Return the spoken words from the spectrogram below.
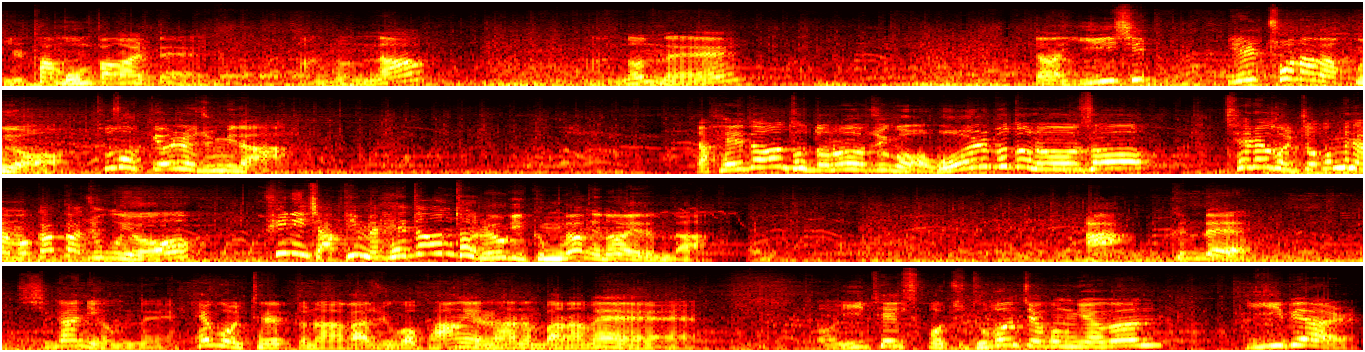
1타 몸빵 할 때 안 넣나? 안 넣네 자 21초 남았고요. 투석기 올려줍니다. 자 헤드헌터도 넣어주고 월브도 넣어서 체력을 조금이나마 뭐 깎아주고요. 퀸이 잡히면 헤드헌터를 여기 금강에 넣어야 된다. 아 근데 시간이 없네. 해골 트랩도 나와가지고 방해를 하는 바람에 어, ETX 스포츠 두 번째 공격은 이별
